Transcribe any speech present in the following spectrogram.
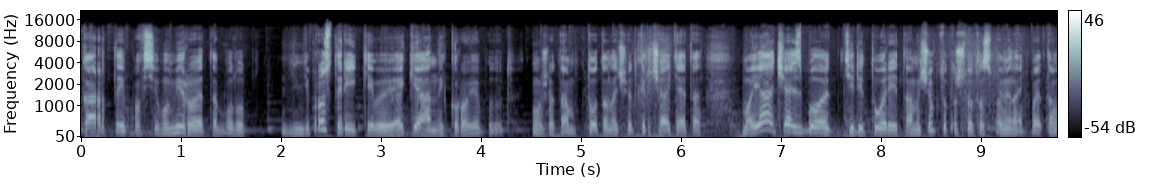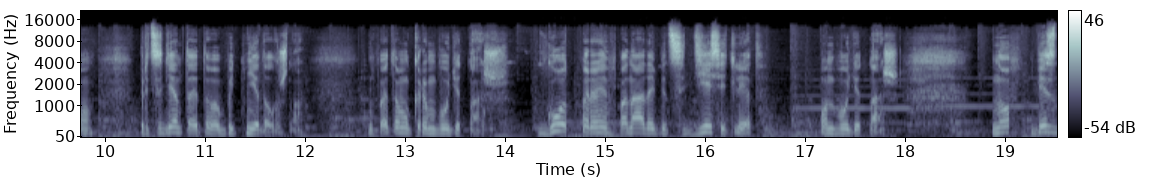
карты по всему миру. Это будут не просто реки, а океаны крови будут. Потому что там кто-то начнет кричать, а это моя часть была территории, там еще кто-то что-то вспоминать. Поэтому прецедента этого быть не должно. И поэтому Крым будет наш. Год пора- понадобится, 10 лет он будет наш. Но без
